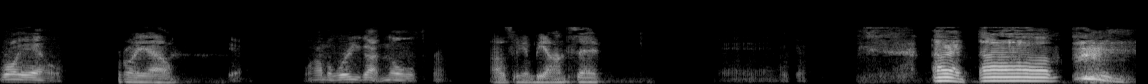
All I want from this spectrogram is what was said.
Royale. Royale. Yeah. Well, I don't know where you got Knowles from. I was thinking Beyonce. Eh, okay. All right. Um,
